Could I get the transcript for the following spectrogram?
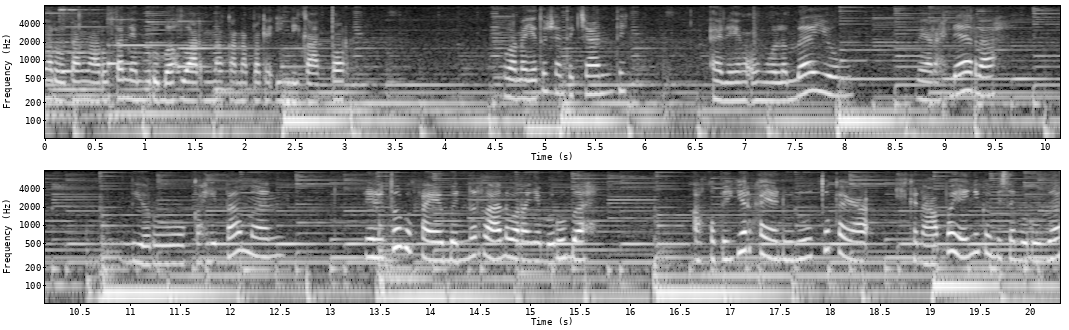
larutan-larutan yang berubah warna karena pakai indikator warnanya tuh cantik-cantik ada yang ungu lembayung, merah darah, biru kehitaman, dan itu kayak beneran warnanya berubah. Aku pikir kayak dulu tuh kayak, ih kenapa ya ini kok bisa berubah?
